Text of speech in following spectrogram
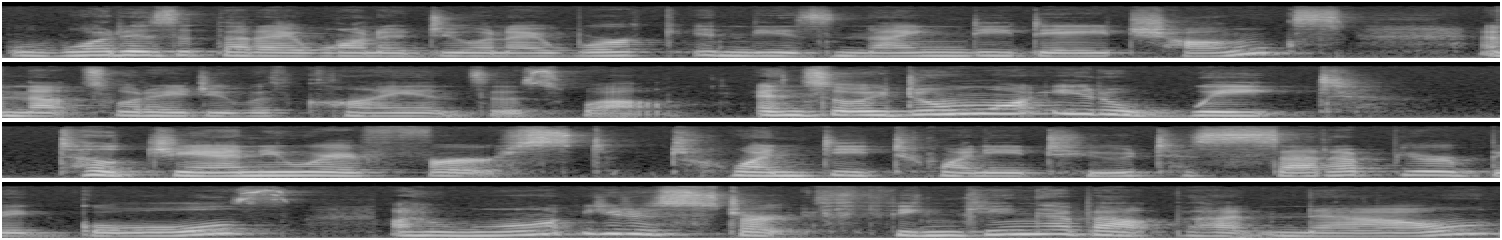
what is it that I want to do. And I work in these 90 day chunks. And that's what I do with clients as well. And so I don't want you to wait till January 1st, 2022 to set up your big goals. I want you to start thinking about that now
